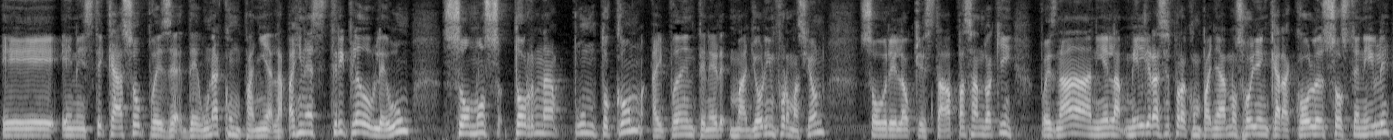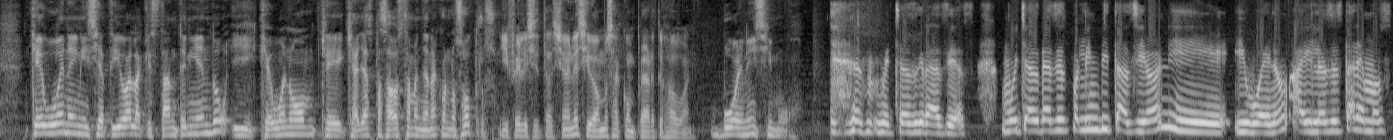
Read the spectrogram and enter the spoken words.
Eh, en este caso, pues de una compañía. La página es www.somostorna.com. Ahí pueden tener mayor información sobre lo que está pasando aquí. Pues nada, Daniela, mil gracias por acompañarnos hoy en Caracol Sostenible. Qué buena iniciativa la que están teniendo y qué bueno que, que hayas pasado esta mañana con nosotros. Y felicitaciones y vamos a comprar tu jabón. Buenísimo. Muchas gracias. Muchas gracias por la invitación y, bueno, ahí los estaremos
